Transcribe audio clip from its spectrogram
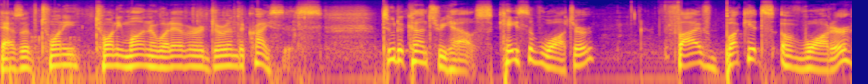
as of 2021 or whatever during the crisis. To the country house, case of water, five buckets of water.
